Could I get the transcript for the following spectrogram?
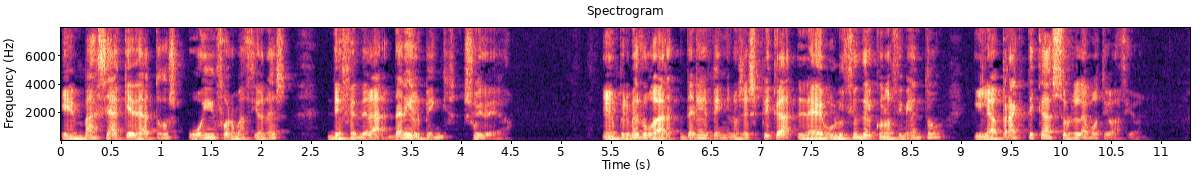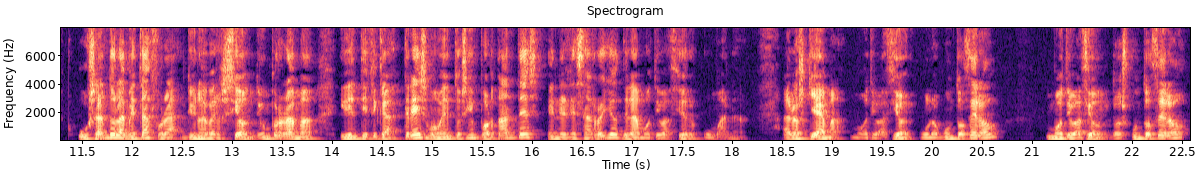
¿En base a qué datos o informaciones defenderá Daniel Pink su idea? En primer lugar, Daniel Pink nos explica la evolución del conocimiento y la práctica sobre la motivación. Usando la metáfora de una versión de un programa, identifica tres momentos importantes en el desarrollo de la motivación humana, a los que llama motivación 1.0, motivación 2.0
